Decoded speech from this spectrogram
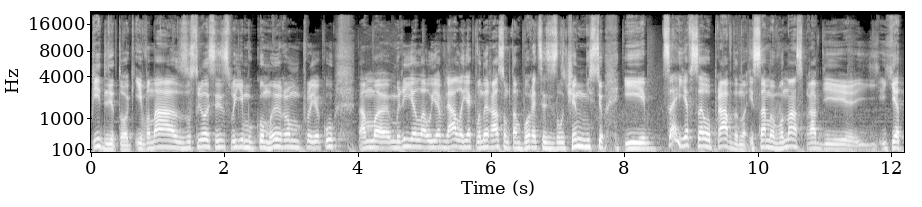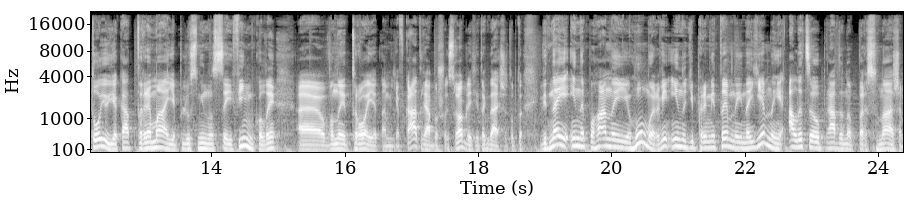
підліток, і вона зустрілася зі своїм кумиром, про яку там е, мріяла, уявляла, як вони разом там борються зі злочинністю. І це є все оправдано. І саме вона справді є тою, яка тримає плюс-мінус цей фільм, коли е, вони троє там є в кадрі або щось роблять і так далі. Тобто від неї і непоганий гумор, він іноді примітивний, наївний, але це оправдано персонажем.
